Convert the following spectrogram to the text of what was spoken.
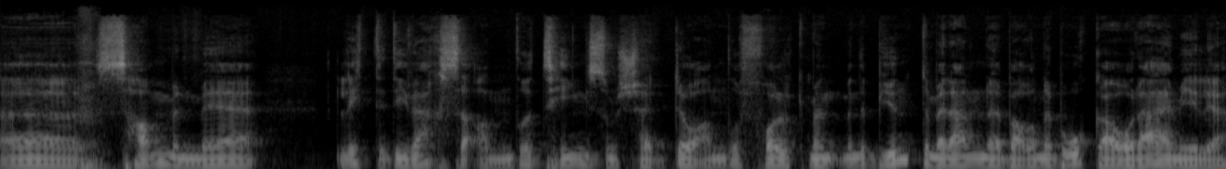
eh, sammen med litt diverse andre ting som skjedde, og andre folk Men, men det begynte med den eh, barneboka og deg, Emilie,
